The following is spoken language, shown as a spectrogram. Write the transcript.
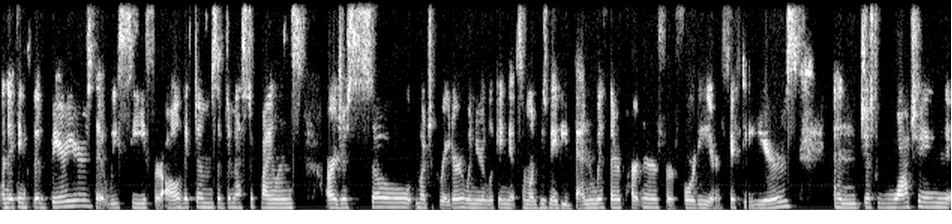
And I think the barriers that we see for all victims of domestic violence are just so much greater when you're looking at someone who's maybe been with their partner for 40 or 50 years. And just watching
